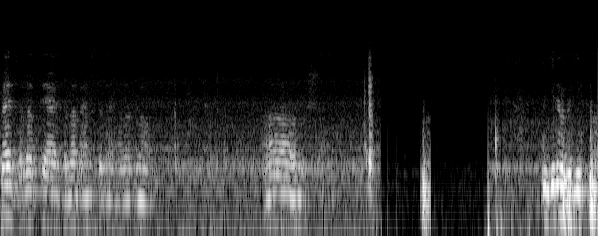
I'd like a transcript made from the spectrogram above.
Friends, I love Paris, I love Amsterdam, I love Rome. Oh, and you know the You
